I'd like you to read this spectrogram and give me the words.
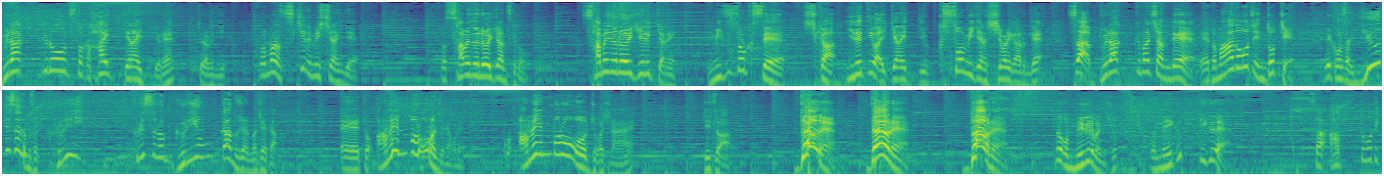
ブラックローズとか入ってないっていうね。ちなみに。これまだスキル見せてないんで。サメの領域なんですけどサメの領域デッキはね水属性しか入れてはいけないっていうクソみたいな縛りがあるんでさあブラックマジシャンで、えっとマード王子にどっち？えこれさ言うてさでもさクリクリスタルグリオンカードじゃない？間違えた。えっ、とアメンボの方なんじゃない？これ。これアメンボの方とかしない？実は。だよね？だよね？だよね？だから巡ればいいんでしょ？巡っていくさあ圧倒的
